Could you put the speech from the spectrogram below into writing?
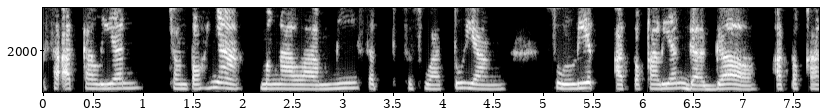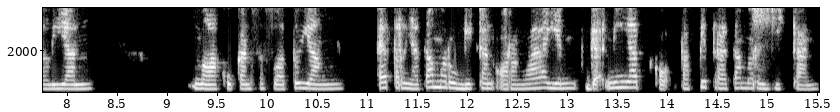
saat kalian contohnya mengalami sesuatu yang sulit atau kalian gagal atau kalian melakukan sesuatu yang eh ternyata merugikan orang lain, gak niat kok, tapi ternyata merugikan.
